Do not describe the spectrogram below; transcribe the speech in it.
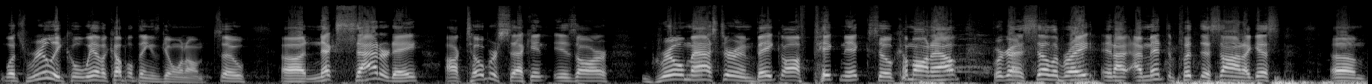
what's really cool, we have a couple things going on. So, uh, next Saturday, October 2nd, is our Grill Master and Bake Off picnic. So, come on out. We're going to celebrate. And I, I, meant to put this on. I guess, um,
